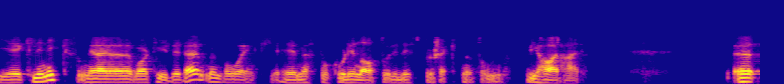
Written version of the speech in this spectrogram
i klinikk som jeg var tidligere, men nå egentlig mest som koordinator i disse prosjektene som vi har her. Eh,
